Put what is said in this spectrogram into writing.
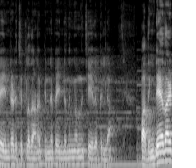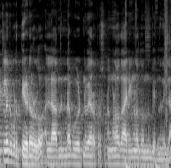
പെയിന്റ് അടിച്ചിട്ടുള്ളതാണ്. പിന്നെ പെയിന്റ് ഒന്നും ഒന്നും ചെയ്തിട്ടില്ല. അപ്പം അതിന്റേതായിട്ടുള്ളൊരു വൃത്തിയേടുള്ളൂ അല്ലാതെ വീടിന് വേറെ പ്രശ്നങ്ങളോ കാര്യങ്ങളോ ഒന്നും വരുന്നില്ല.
